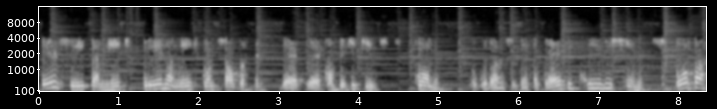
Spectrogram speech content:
Perfeitamente, plenamente condição para ser é, é, competitivos. Como? Procurando assistência técnica e investindo. Opa,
